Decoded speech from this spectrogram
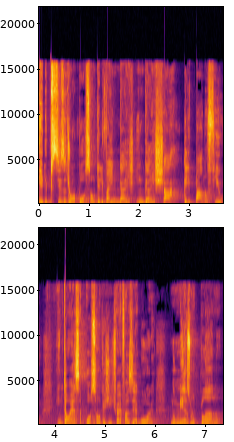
ele precisa de uma porção que ele vai enganchar, clipar no fio. Então essa porção que a gente vai fazer agora. No mesmo plano,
